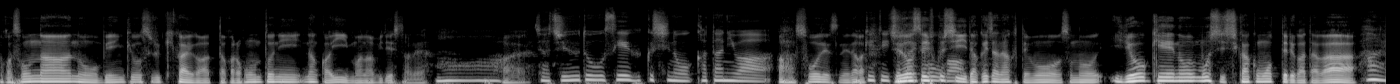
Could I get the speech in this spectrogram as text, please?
だからそんなのを勉強する機会があったから本当になんかいい学びでしたね。はい。じゃあ、柔道整復師の方には、あ、そうですね。だから、柔道整復師だけじゃなくても、その医療系のもし資格持ってる方が、はい。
